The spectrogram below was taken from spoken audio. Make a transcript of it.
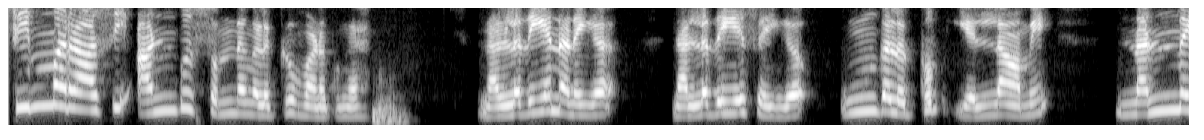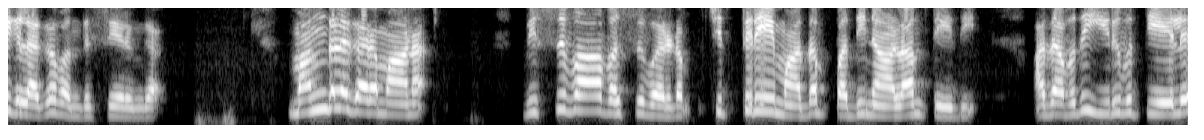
சிம்ம ராசி அன்பு சொந்தங்களுக்கு வணக்கங்க. நல்லதையே நினைங்க நல்லதையே செய்யுங்க. உங்களுக்கும் எல்லாமே நன்மைகளாக வந்து சேருங்க. மங்களகரமான விசுவாவசு வருடம் சித்திரை மாதம் பதினாலாம் தேதி அதாவது இருபத்தி ஏழு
